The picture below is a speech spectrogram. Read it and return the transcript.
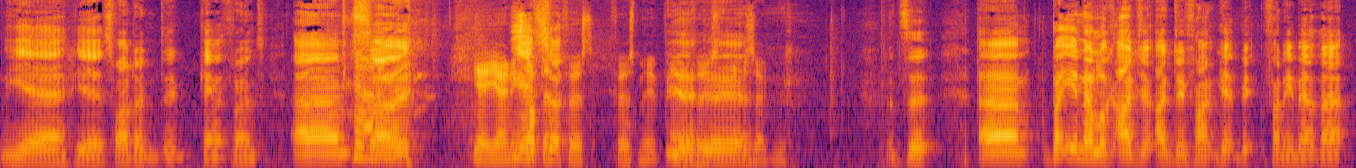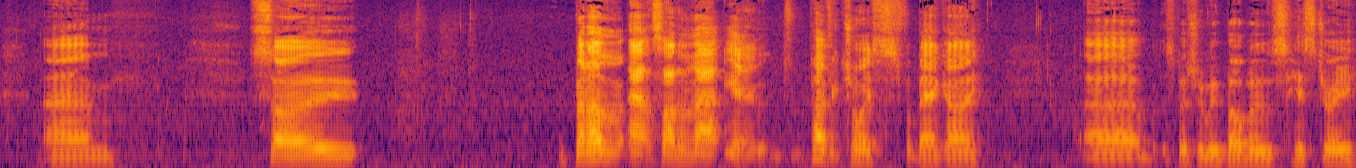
Yeah, yeah. That's why I don't do Game of Thrones. Um, so Yeah, you only Yeah, stopped at the first first move. Uh, Yeah, first yeah, yeah. episode. that's it. Um, but you know, look, I, ju- I do find get a bit funny about that. Um, so, but other outside of that, yeah, perfect choice for bad guy. Um, especially with Boba's history.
